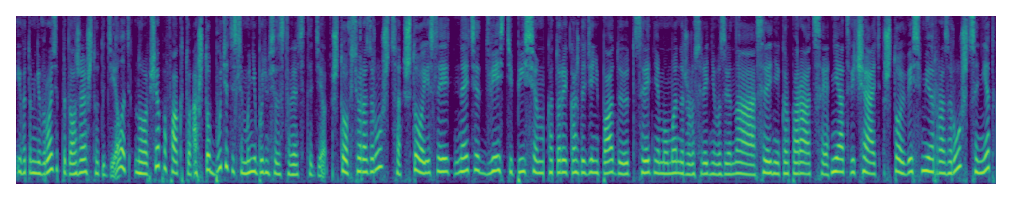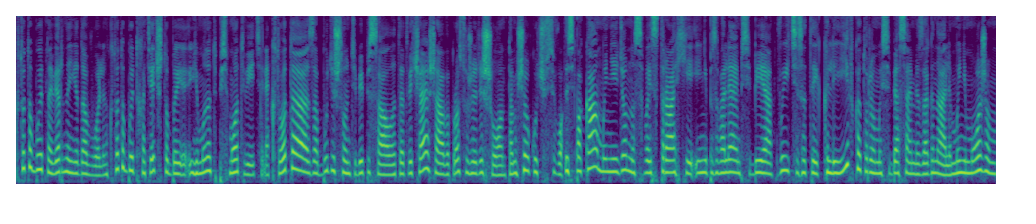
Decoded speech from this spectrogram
и в этом неврозе продолжаешь что-то делать. Но вообще по факту, а что будет, если мы не будем себя заставлять это делать? Что, все разрушится? Что, если на эти 200 писем, которые каждый день падают среднему менеджеру среднего звена средней корпорации, не отвечать, что весь мир разрушится? Нет, кто-то будет, наверное, недоволен, кто-то будет хотеть, чтобы ему на это письмо ответили, кто-то забудет, что он тебе писал, ты отвечаешь, а вопрос уже решен, там еще куча всего. То есть пока мы не идем на свои страхи и не позволяем себе выйти из этой колеи, в которую мы себя сами загнали, мы не можем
